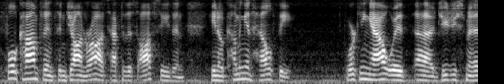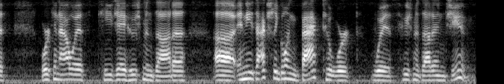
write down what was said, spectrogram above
full confidence in John Ross after this offseason, you know, coming in healthy, working out with uh, Juju Smith, working out with TJ Houshmandzadeh, uh, and he's actually going back to work with Houshmandzadeh in June.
